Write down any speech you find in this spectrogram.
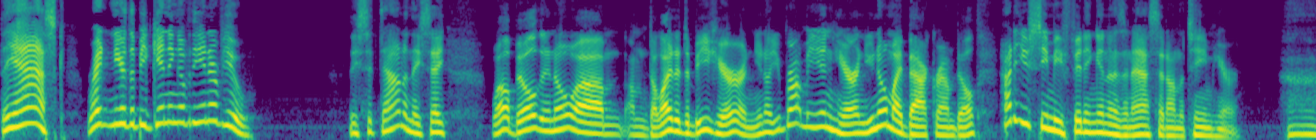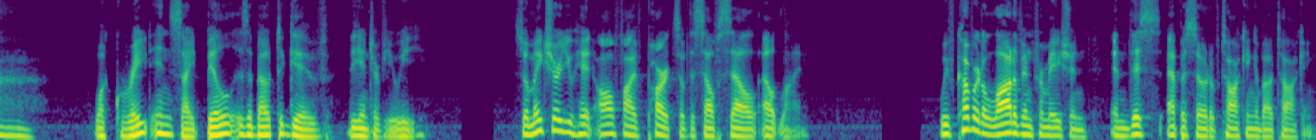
They ask right near the beginning of the interview. They sit down and they say, Well, Bill, you know, um, I'm delighted to be here. And, you know, you brought me in here and you know my background, Bill. How do you see me fitting in as an asset on the team here? what great insight Bill is about to give the interviewee. So make sure you hit all five parts of the self sell outline. We've covered a lot of information in this episode of Talking About Talking.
